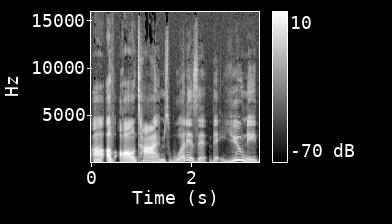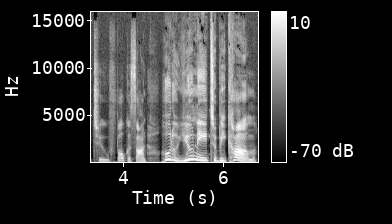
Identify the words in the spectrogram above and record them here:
uh, of all times. What is it that you need to focus on? Who do you need to become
